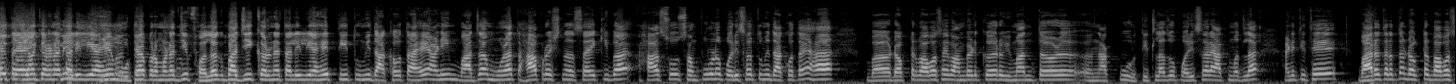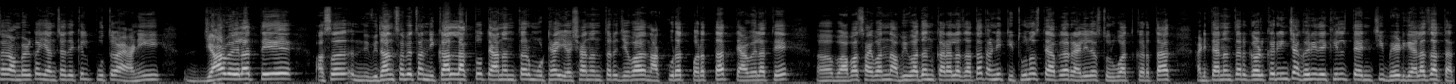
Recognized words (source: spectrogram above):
आहे तयारी करण्यात आलेली आहे मोठ्या प्रमाणात जी फलकबाजी करण्यात आलेली आहे ती तुम्ही दाखवत आहे. आणि माझा मुळात हा प्रश्न असा आहे की बा हा जो संपूर्ण परिसर तुम्ही दाखवत आहे. हा डॉक्टर बाबासाहेब आंबेडकर विमानतळ नागपूर तिथला जो परिसर आहे आतमधला आणि तिथे भारतरत्न डॉक्टर बाबासाहेब आंबेडकर यांचा देखील पुतळा आहे. आणि ज्या वेळेला ते असं विधानसभेचा निकाल लागतो त्यानंतर मोठ्या यशानंतर जेव्हा नागपुरात परततात त्यावेळेला ते बाबासाहेबांना अभिवादन करायला जातात आणि तिथूनच ते आपल्या रॅलीला सुरुवात करतात. आणि त्यानंतर गडकरींच्या घरी देखील त्यांची भेट घ्यायला जातात.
